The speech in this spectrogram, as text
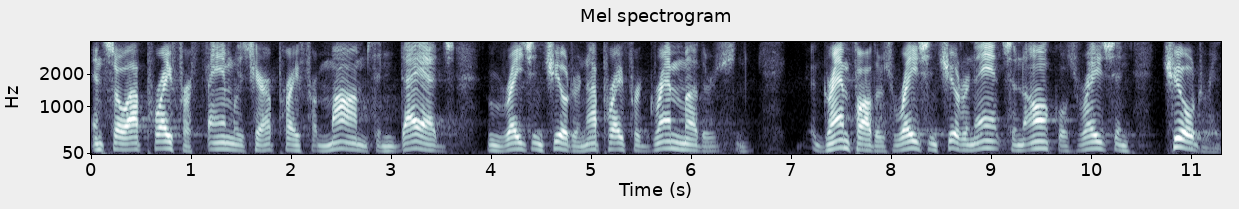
And so I pray for families here. I pray for moms and dads who are raising children. I pray for grandmothers and grandfathers raising children, aunts and uncles raising children.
